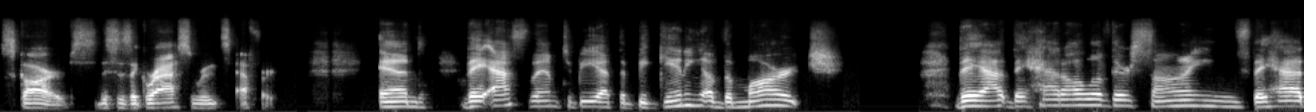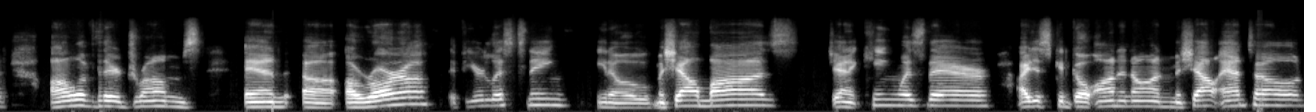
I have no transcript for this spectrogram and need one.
scarves. This is a grassroots effort. And they asked them to be at the beginning of the march. They had they had all of their signs. They had all of their drums. And uh, aurora if you're listening you know michelle Maz, janet king was there. I just could go on and on. Michelle antone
